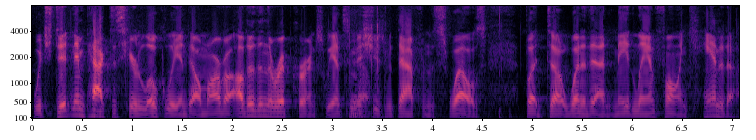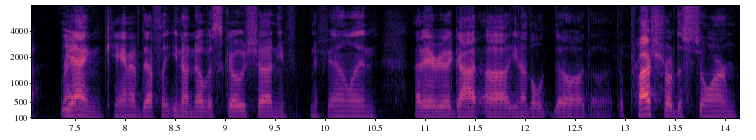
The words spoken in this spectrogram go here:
which didn't impact us here locally in Delmarva, other than the rip currents. We had some Yeah. issues with that from the swells. But uh, one of them made landfall in Canada. Right? Yeah, in Canada, definitely, you know, Nova Scotia, New- Newfoundland, that area got, uh, you know, the, the, the, the pressure of the storm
